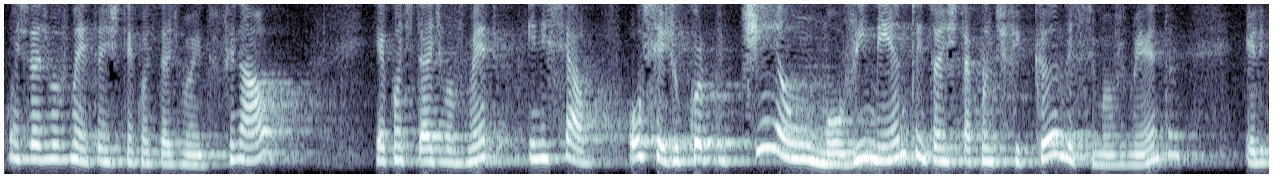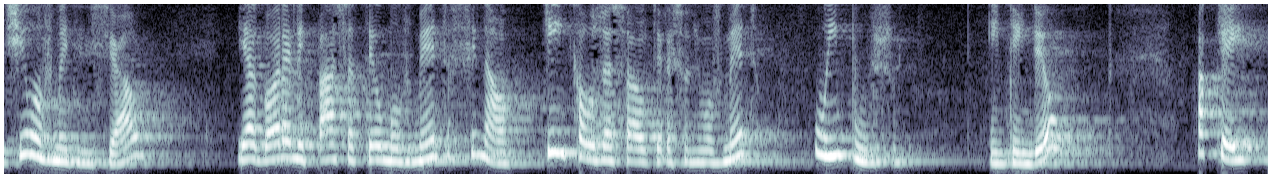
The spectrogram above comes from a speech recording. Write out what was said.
Quantidade de movimento, então a gente tem a quantidade de movimento final e a quantidade de movimento inicial. Ou seja, o corpo tinha um movimento, então a gente está quantificando esse movimento. Ele tinha um movimento inicial e agora ele passa a ter o movimento final. Quem causou essa alteração de movimento? O impulso. Entendeu? Ok.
